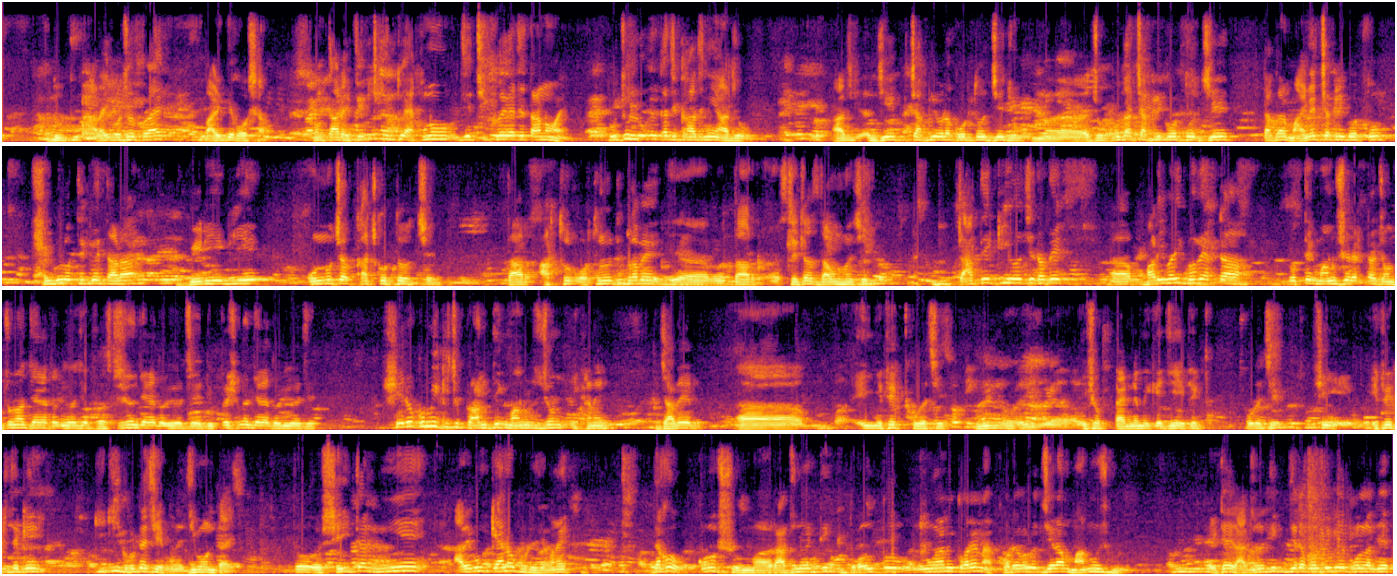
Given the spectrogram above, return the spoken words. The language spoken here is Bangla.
দু আড়াই বছর প্রায় বাড়িতে বসা, এবং তার এফেক্ট কিন্তু এখনও যে ঠিক হয়ে গেছে তা নয়। প্রচুর লোকের কাছে কাজ নিয়ে আজও। আজ যে চাকরি ওরা করতো, যে যোগ্যতার চাকরি করতো, যে টাকার মাইনের চাকরি করতো, সেগুলো থেকে তারা বেরিয়ে গিয়ে অন্য চাপ কাজ করতে হচ্ছে। তার আর্থ অর্থনৈতিকভাবে তার স্ট্যাটাস ডাউন হয়েছে। তাতে কি হয়েছে? তাতে পারিবারিকভাবে একটা প্রত্যেক মানুষের একটা যন্ত্রণার জায়গা তৈরি হয়েছে ফ্রাস্ট্রেশনের জায়গা তৈরি হয়েছে ডিপ্রেশনের জায়গা তৈরি হয়েছে। সেরকমই কিছু প্রান্তিক মানুষজন এখানে যাদের এই এফেক্ট করেছে। বিভিন্ন এই, এইসব প্যান্ডামিকে যে এফেক্ট পড়েছে সেই এফেক্ট থেকে কি কি ঘটেছে মানে জীবনটায়? তো সেইটা নিয়ে আর এবং কেন ঘটেছে মানে দেখো, কোনো রাজনৈতিক দল তো নোংরামি করে না, করে হলো যেরা মানুষগুলো। এটাই রাজনৈতিক যেটা বলতে গিয়ে বললাম যে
